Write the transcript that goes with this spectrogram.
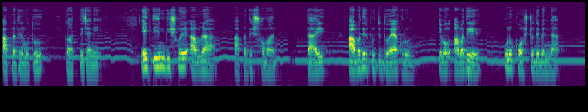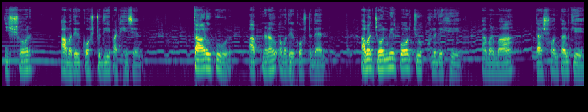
আপনাদের মতো কাঁদতে জানি। এই তিন বিষয়ে আমরা আপনাদের সমান। তাই আমাদের প্রতি দয়া করুন এবং আমাদের কোনো কষ্ট দেবেন না। ঈশ্বর আমাদের কষ্ট দিয়ে পাঠিয়েছেন। তার উপর আপনারাও আমাদের কষ্ট দেন। আমার জন্মের পর চোখ খুলে দেখে আমার মা তার সন্তানকে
